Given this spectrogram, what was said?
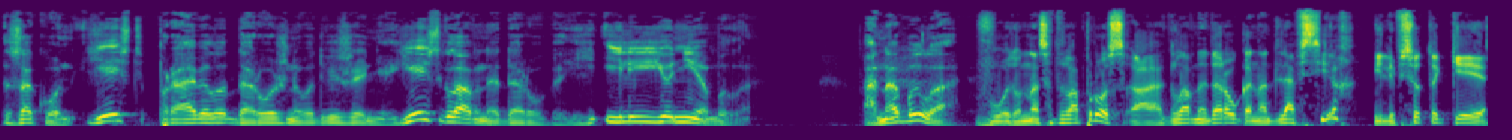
закон, есть правила дорожного движения, есть главная дорога или ее не было? Она была. Вот, у нас этот вопрос. А главная дорога, она для всех? Или все таки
